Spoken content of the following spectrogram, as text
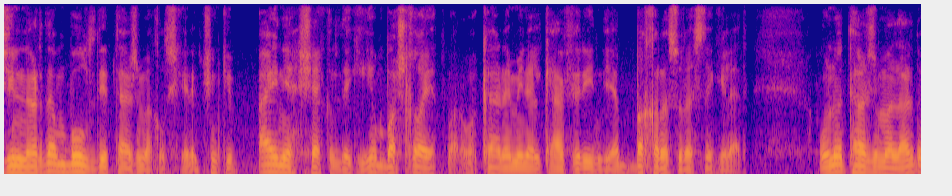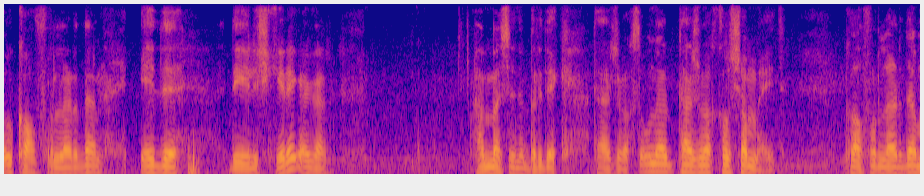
jinlardan bo'ldi deb tarjima qilish kerak. Chunki ayni shaklda kelgan boshqa oyat bor. Va kana minal kafirin deya baqara surasida keladi. Uni tarjimalarida u kofirlardan edi deyilishi kerak. Agar hammasini birdek tarjima qilsa ular tarjima qilisholmaydi. Kofirlardan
